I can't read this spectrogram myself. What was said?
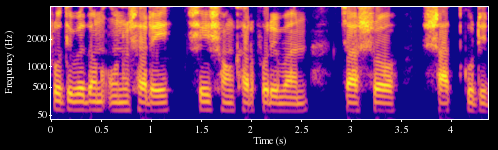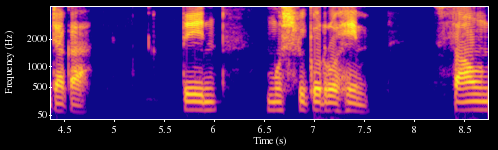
প্রতিবেদন অনুসারে সেই সংখ্যার পরিমাণ চারশো সাত কোটি টাকা। তিন, মুশফিকুর রহিম। সাউন্ড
